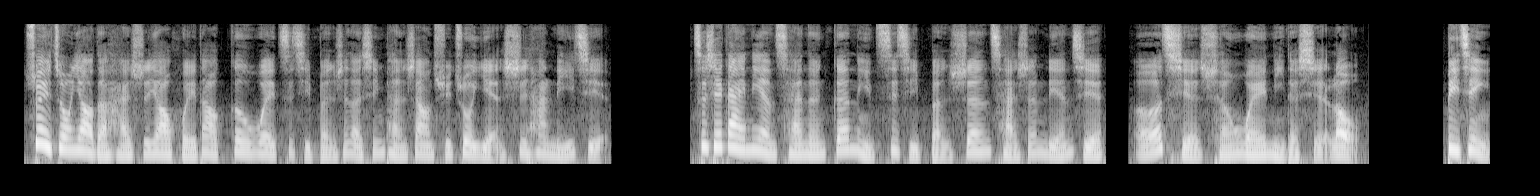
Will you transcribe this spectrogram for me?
最重要的还是要回到各位自己本身的星盘上去做演示和理解。这些概念才能跟你自己本身产生连结，而且成为你的血肉。毕竟，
